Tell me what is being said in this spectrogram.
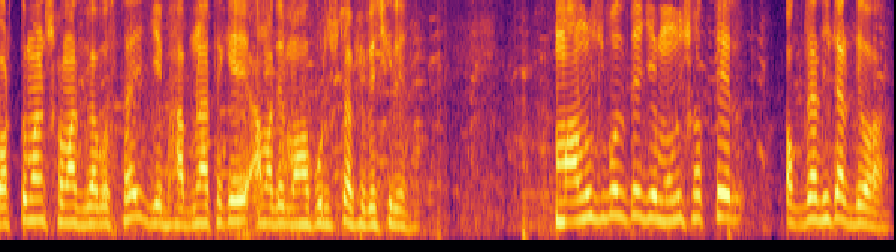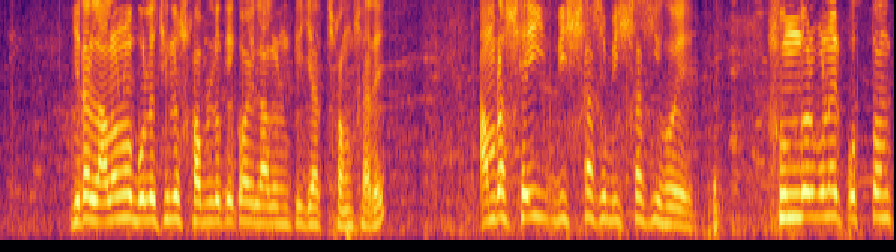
বর্তমান সমাজ ব্যবস্থায় যে ভাবনা থেকে আমাদের মহাপুরুষরা ভেবেছিলেন। মানুষ বলতে যে মনুষ্যত্বের অগ্রাধিকার দেওয়া, যেটা লালনও বলেছিল, সব লোকে কয় লালন কি যাত সংসারে। আমরা সেই বিশ্বাসে বিশ্বাসী হয়ে সুন্দরবনের প্রত্যন্ত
